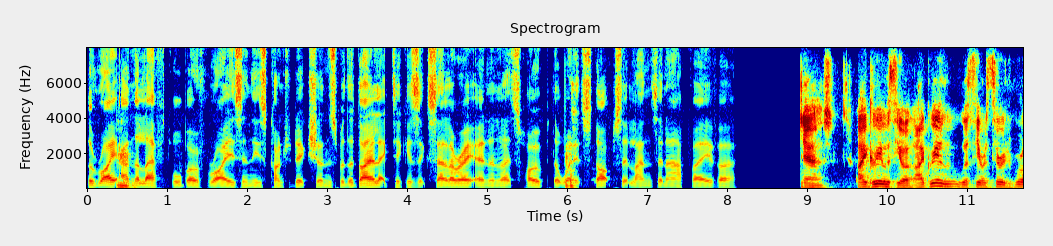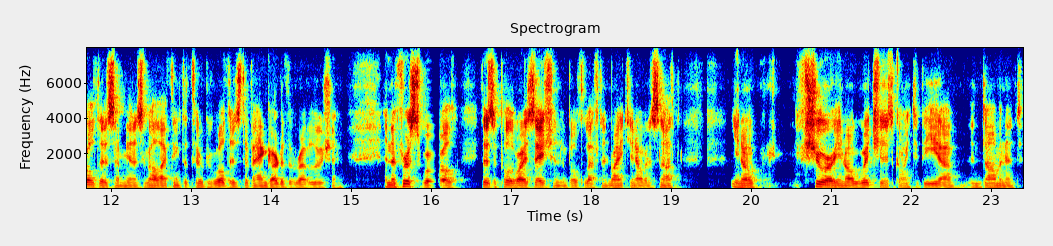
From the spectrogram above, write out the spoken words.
The right Mm. and the left will both rise in these contradictions, but the dialectic is accelerating, and let's hope that when it stops, it lands in our favor. Yes, I agree with you. I agree with your third worldism as well. I think the third world is the vanguard of the revolution. In the first world, there's a polarization in both left and right, you know, and it's not, you know, sure, you know, which is going to be uh, dominant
